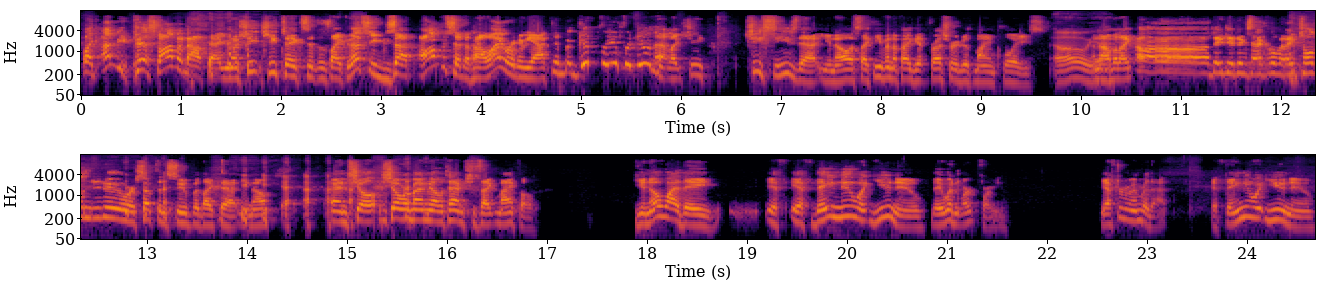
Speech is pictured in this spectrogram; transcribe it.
like I'd be pissed off about that. You know, she she takes it as like that's the exact opposite of how I would have reacted, but good for you for doing that. Like she she sees that, you know. It's like even if I get frustrated with my employees, Oh and I'll be like, "Oh, they did exactly what I told them to do," or something stupid like that, you know. yeah. And she'll she'll remind me all the time. She's like, "Michael, you know why they if if they knew what you knew, they wouldn't work for you. You have to remember that. If they knew what you knew,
